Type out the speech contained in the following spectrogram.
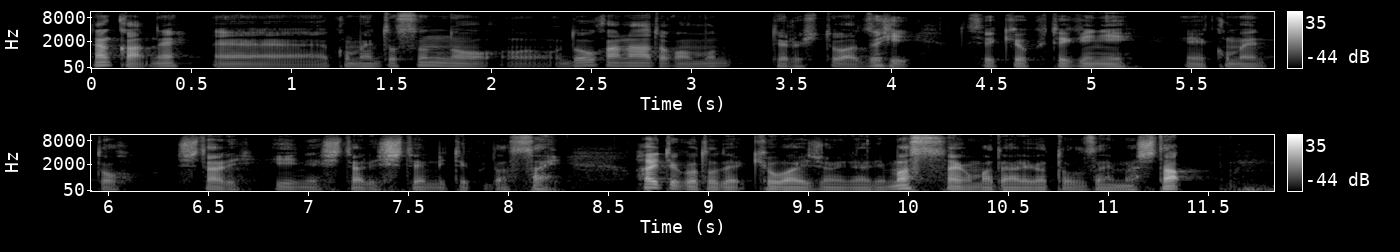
なんかね、えー、コメントすんのどうかなとか思ってる人はぜひ積極的にえコメントしたりいいねしたりしてみてください。はいということで今日は以上になります。最後までありがとうございました。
